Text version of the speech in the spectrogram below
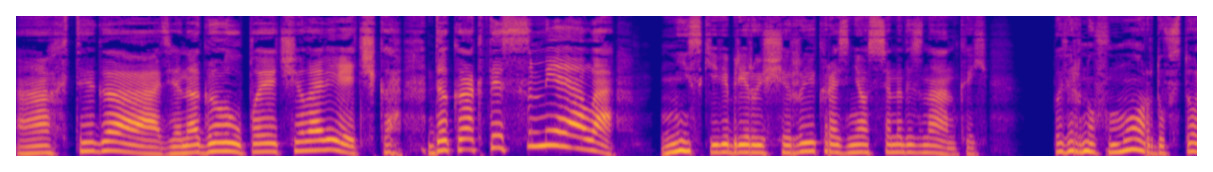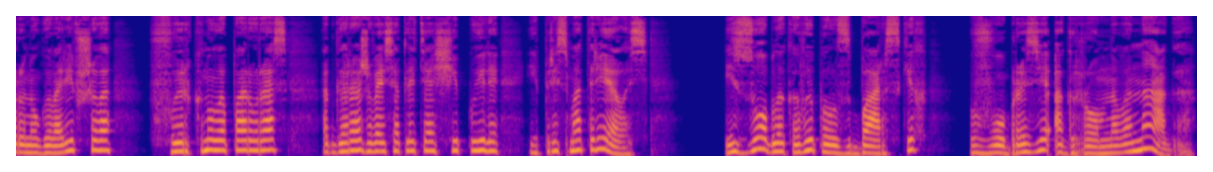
«Ах ты, гадина, глупая человечка! Да как ты смела!» Низкий вибрирующий рык разнесся над изнанкой. Повернув морду в сторону говорившего, фыркнула пару раз, отгораживаясь от летящей пыли, и присмотрелась. Из облака выпал с барских в образе огромного нага.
